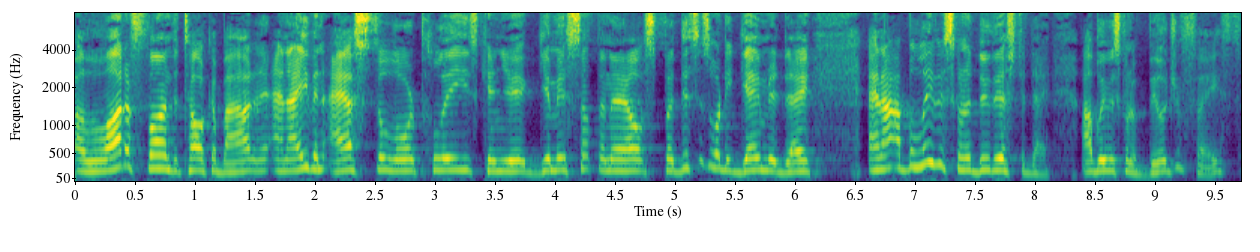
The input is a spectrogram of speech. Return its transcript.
a lot of fun to talk about. And, and I even asked the Lord, please, can you give me something else? But this is what He gave me today. And I believe it's going to do this today. I believe it's going to build your faith.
